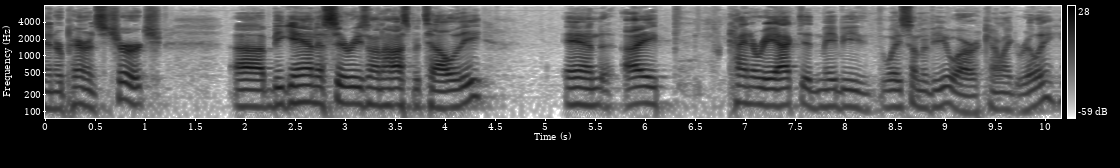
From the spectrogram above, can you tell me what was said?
and her parents' church uh, began a series on hospitality. And I kind of reacted maybe the way some of you are, kind of like, really?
